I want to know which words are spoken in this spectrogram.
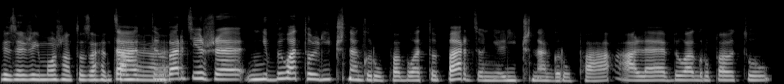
więc jeżeli można, to zachęcamy. Tak, ale... tym bardziej, że nie była to liczna grupa, była to bardzo nieliczna grupa, ale była grupa tu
